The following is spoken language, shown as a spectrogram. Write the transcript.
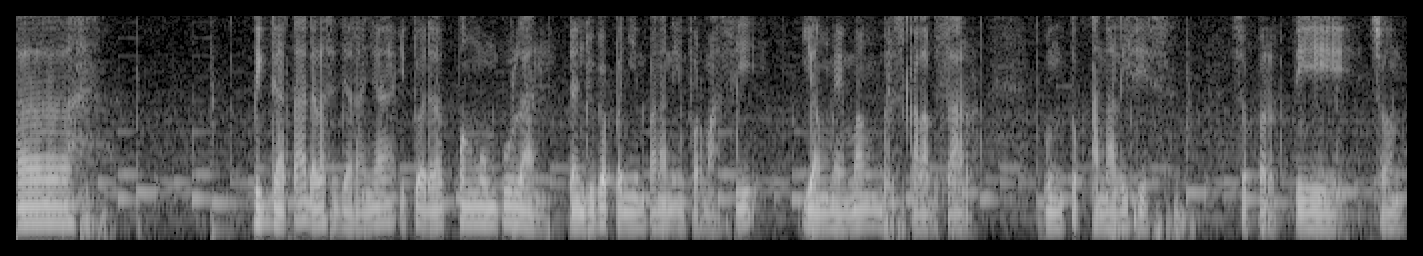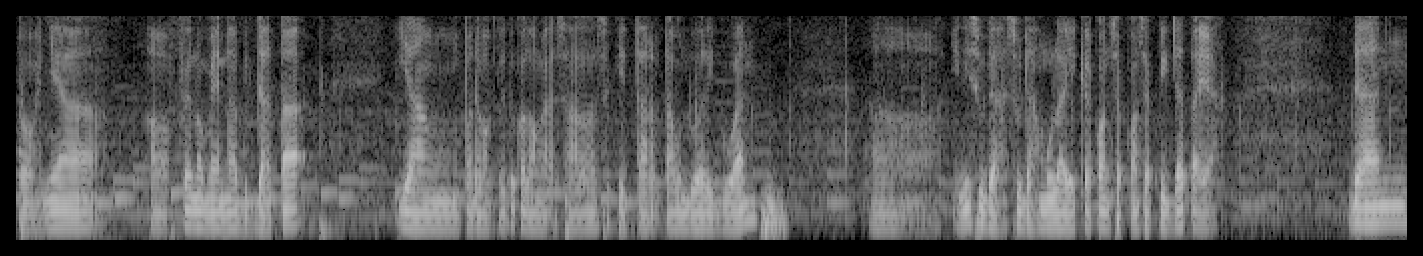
uh, big data adalah sejarahnya itu adalah pengumpulan dan juga penyimpanan informasi yang memang berskala besar untuk analisis. Seperti contohnya uh, fenomena big data yang pada waktu itu kalau nggak salah sekitar tahun 2000-an uh, eh, ini sudah sudah mulai ke konsep-konsep big data ya. Dan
